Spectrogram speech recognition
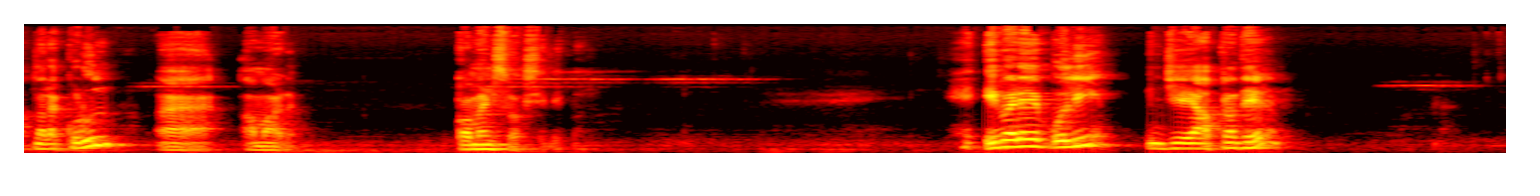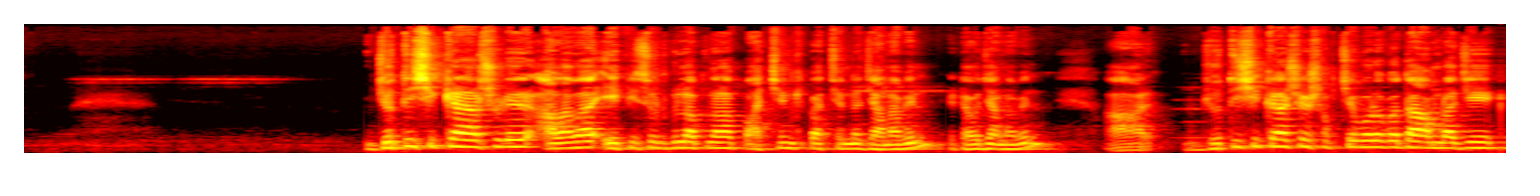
আপনারা করুন আমার কমেন্টস বক্সে লিখুন। এবারে বলি যে আপনাদের জ্যোতিষশিক্ষা আসরের আলাদা এপিসোডগুলো আপনারা পাচ্ছেন কি পাচ্ছেন না জানাবেন, এটাও জানাবেন। আর জ্যোতিষিক্ষা আসরের সবচেয়ে বড় কথা আমরা যে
